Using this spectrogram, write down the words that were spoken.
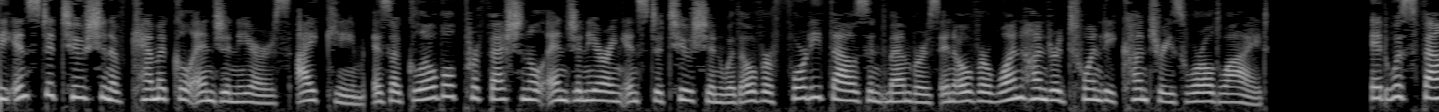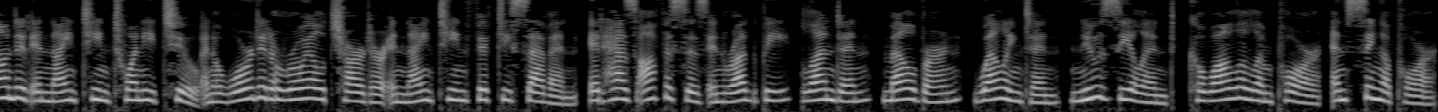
The Institution of Chemical Engineers is a global professional engineering institution with over 40,000 members in over 120 countries worldwide. It was founded in 1922 and awarded a royal charter in 1957. It has offices in Rugby, London, Melbourne, Wellington, New Zealand, Kuala Lumpur, and Singapore.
